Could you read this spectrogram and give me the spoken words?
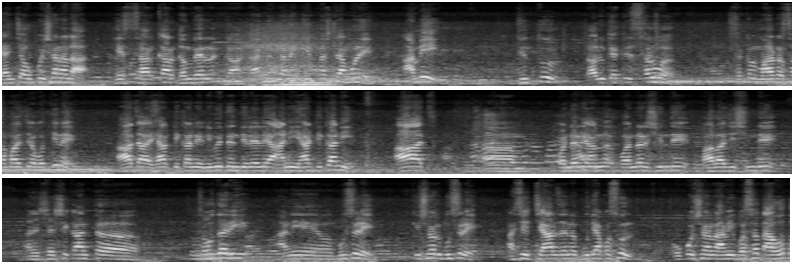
त्यांच्या उपोषणाला हे सरकार गंभीर गा- गांभीर्याने घेत नसल्यामुळे आम्ही जिंतूर तालुक्यातील सर्व सकल मराठा समाजाच्या वतीने आज ह्या ठिकाणी निवेदन दिलेले आणि ह्या ठिकाणी आज पंढरी अन्न पंढरी शिंदे बालाजी शिंदे आणि शशिकांत चौधरी आणि भुसळे किशोर भुसळे असे चार जण उद्यापासून उपोषणाला आम्ही बसत आहोत.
